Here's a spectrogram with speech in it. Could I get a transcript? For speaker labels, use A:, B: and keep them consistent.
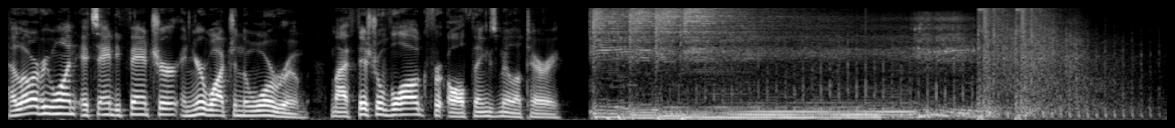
A: Hello everyone, it's Andy Fancher and you're watching The War Room, my official vlog for all things military.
